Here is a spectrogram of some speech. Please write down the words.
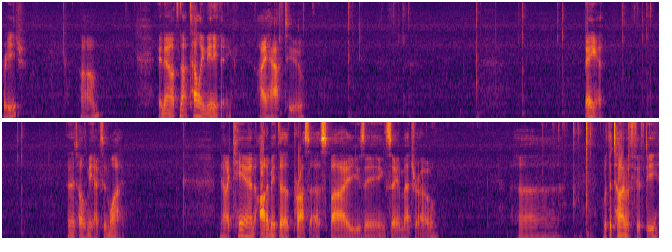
for each. Um, and now it's not telling me anything. I have to it. And it tells me X and Y. Now I can automate the process by using, say, a metro uh, with a time of 50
